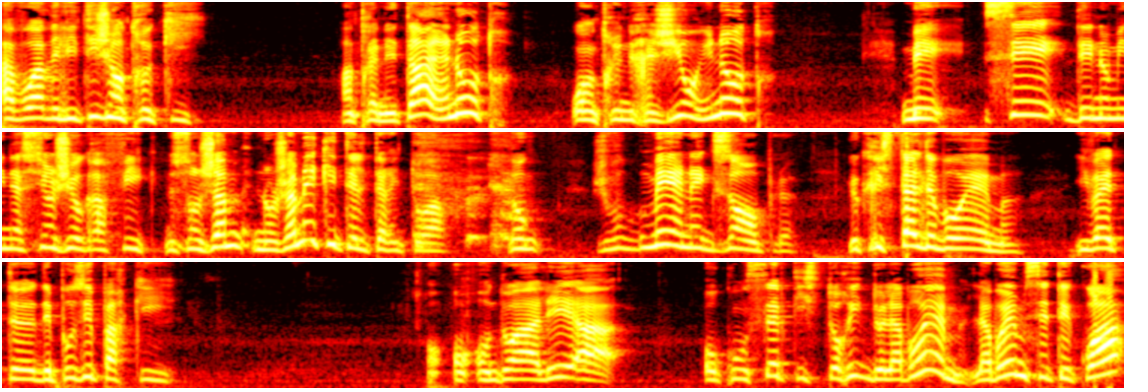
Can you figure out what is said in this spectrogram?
avoir des litiges entre qui? Entre un État et un autre, ou entre une région et une autre. Mais ces dénominations géographiques ne sont jamais, n'ont jamais quitté le territoire. Donc, je vous mets un exemple. Le cristal de Bohème, il va être déposé par qui? On, doit aller au concept historique de la Bohème. La Bohème, c'était quoi?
